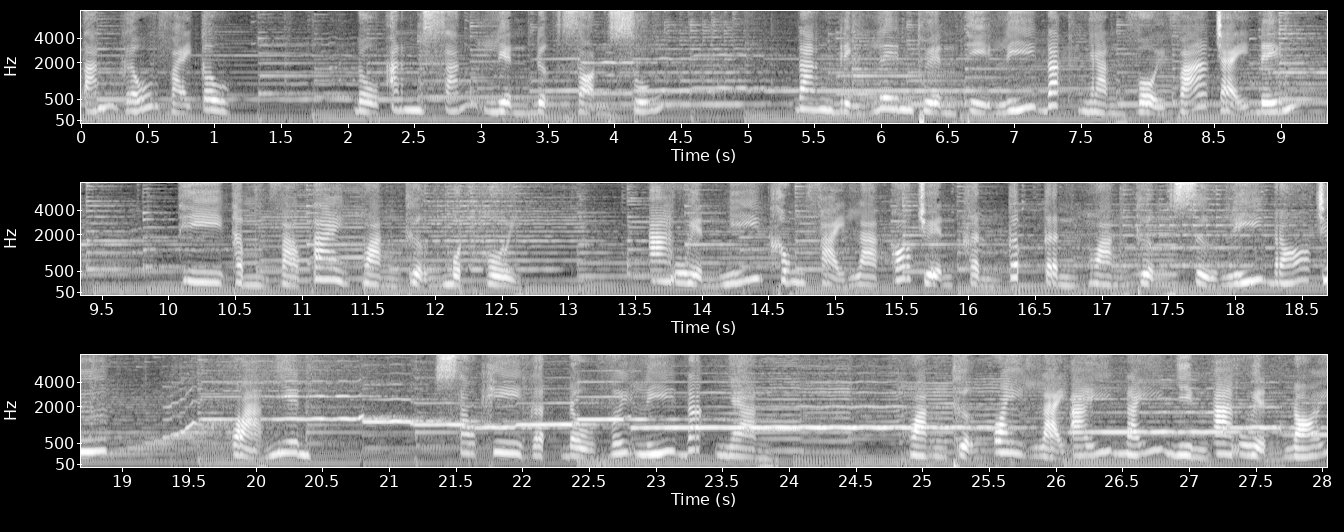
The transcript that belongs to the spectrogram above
Tán gấu vài câu. Đồ ăn sáng liền được dọn xuống đang định lên thuyền thì Lý Đắc Nhàn vội vã chạy đến. Thì thầm vào tai Hoàng thượng một hồi. A huyền nghĩ không phải là có chuyện khẩn cấp cần Hoàng thượng xử lý đó chứ. Quả nhiên, Sau khi gật đầu với Lý Đắc Nhàn, Hoàng thượng quay lại ái náy nhìn A Uyển nói,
